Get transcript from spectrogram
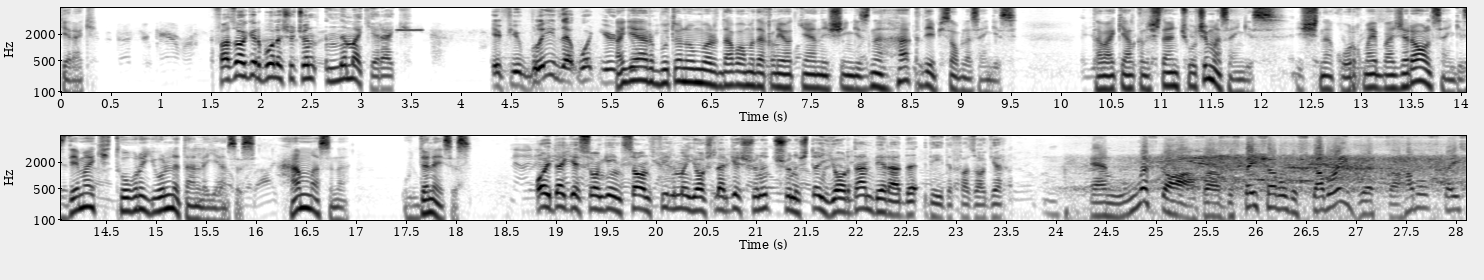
kerak. Fazogir bo'lish uchun nima kerak? Agar butun umr davomida qilayotgan ishingizni haq deb hisoblasangiz tavakkal qilishdan cho'chimasangiz ishni qo'rqmay bajara olsangiz demak to'g'ri yo'lni tanlagansiz. Hammasini uddalaysiz. Oydagi so'nggi inson filmi yoshlarga shuni tushunishda yordam beradi deydi fazogir. And liftoff of the Space Shuttle Discovery with the Hubble Space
